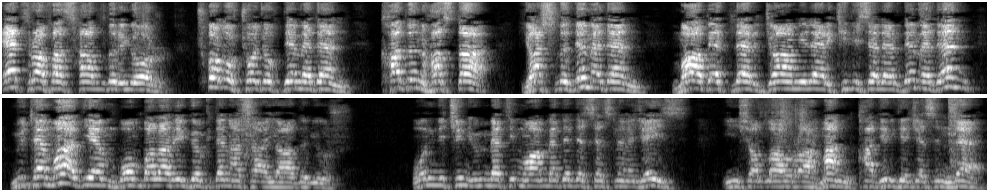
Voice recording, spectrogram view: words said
Etrafa saldırıyor. Çoluk çocuk demeden, kadın hasta, yaşlı demeden, mabetler, camiler, kiliseler demeden mütemadiyen bombaları gökten aşağı yağdırıyor. Onun için ümmeti Muhammed'e de sesleneceğiz. İnşallah Rahman Kadir gecesinde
